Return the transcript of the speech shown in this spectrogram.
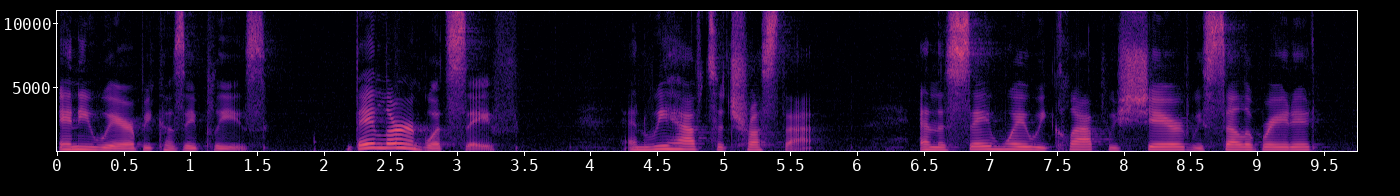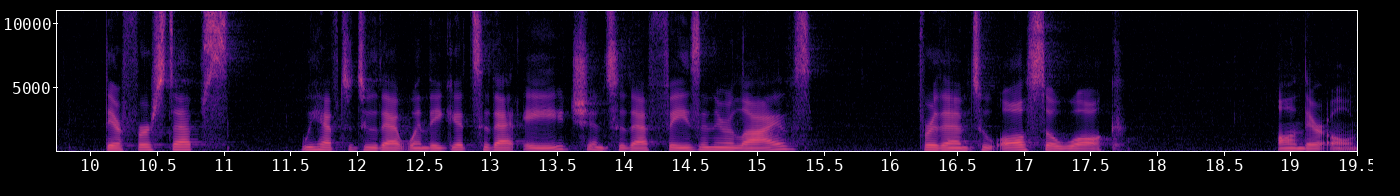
anywhere because they please. They learn what's safe. And we have to trust that. And the same way we clapped, we shared, we celebrated their first steps, we have to do that when they get to that age and to that phase in their lives for them to also walk on their own.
